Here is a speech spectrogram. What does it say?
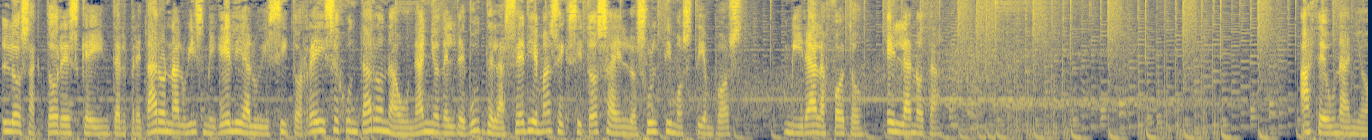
Los actores que interpretaron a Luis Miguel y a Luisito Rey se juntaron a un año del debut de la serie más exitosa en los últimos tiempos. Mira la foto, en la nota. Hace un año,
